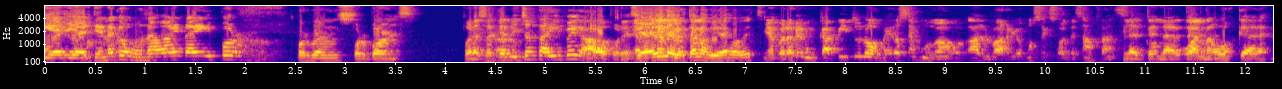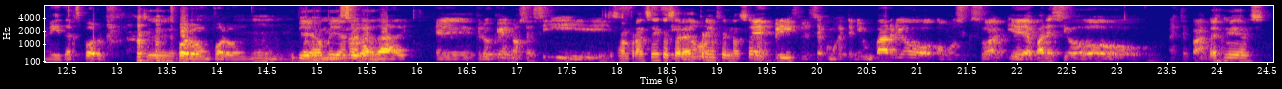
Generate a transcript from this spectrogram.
y él, y él tiene como una vaina ahí por, Por Burns. por Burns. Por eso es que el bicho está ahí pegado, por Y eso. a él le gustan los viejos, ¿viste? Me acuerdo que en un capítulo Homero se mudó al barrio homosexual de San Francisco. La, la al- búsqueda de Smithers por, Sí. por un, por un, Viejo por un daddy. El, creo que no sé si. De San Francisco, si será no, Springfield, no sé. Springfield, o sea, como que tenía un barrio homosexual y ahí apareció este pan. Es Smithers.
